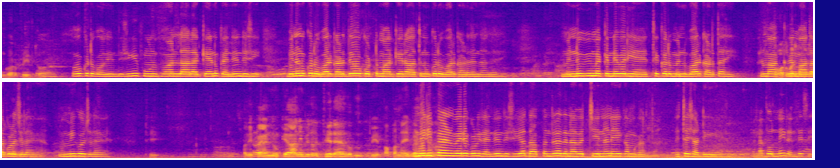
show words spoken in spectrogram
ਗੁਰਪ੍ਰੀਤ ਕੌਰ। ਉਹ ਕਟਵਾਉਂਦੀ ਹੁੰਦੀ ਸੀਗੀ। ਫੋਨ ਫਾਨ ਲਾ ਲਾ ਕੇ ਇਹਨੂੰ ਕਹਿੰਦੀ ਹੁੰਦੀ ਸੀ ਵੀ ਇਹਨਾਂ ਨੂੰ ਘਰੋਂ ਬਾਹਰ ਕੱਢ ਦਿਓ ਕੁੱਟ ਮਾਰ ਕੇ ਰਾਤ ਨੂੰ ਘਰੋਂ ਬਾਹਰ ਕੱਢ ਦਿੰਦਾ ਹੁੰਦਾ ਸੀ। ਮੈਨੂੰ ਵੀ ਮੈਂ ਕਿੰਨੇ ਵਾਰੀ ਆਇਆ ਇੱਥੇ ਘਰੋਂ ਮੈਨੂੰ ਬਾਹਰ ਕੱਢਤਾ ਸੀ। ਫਿਰ ਮੈਂ ਆ ਕੇ ਮਾਤਾ ਕੋਲ ਚਲਾ ਗਿਆ ਮੰਮੀ ਕੋਲ ਚਲਾ ਗਿਆ। ਠੀਕ। ਉਹਦੀ ਭੈਣ ਨੂੰ ਕਿਹਾ ਨਹੀਂ ਵੀ ਤੂੰ ਇੱਥੇ ਰਹਿ ਵੀ ਆਪਾਂ ਨਹੀਂ ਪਿੰਡ ਮੇਰੀ। ਭੈਣ ਮੇਰੇ ਕੋਲ ਹੀ ਰਹਿੰਦੀ ਹੁੰਦੀ ਸੀ ਆ 10 15 ਦਿਨਾਂ ਵਿੱਚ ਹੀ ਇਹਨਾਂ ਨੇ ਇਹ ਕੰਮ ਕਰਤਾ ਇੱਥੇ ਛੱਡ ਕੇ ਗਏ ਸੀ। ਪਹਿਲਾਂ ਦੋਨੇ ਹੀ ਰਹਿੰਦੇ ਸੀ।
